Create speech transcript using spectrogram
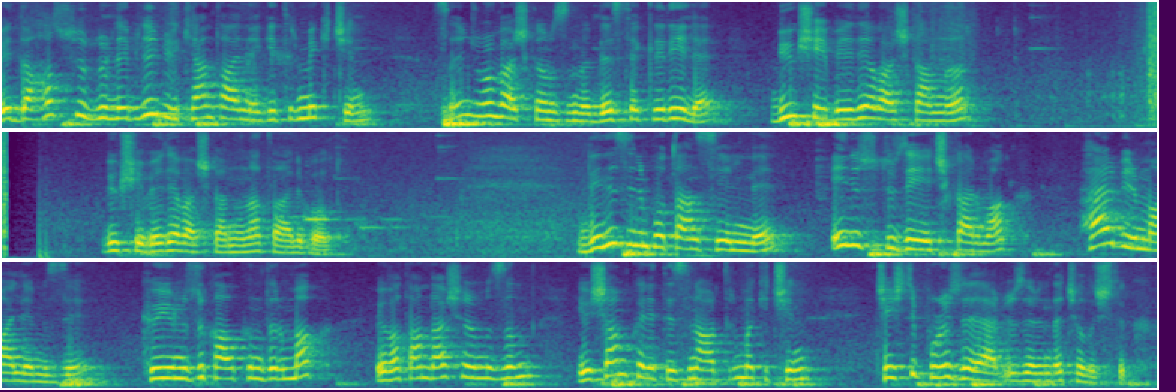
ve daha sürdürülebilir bir kent haline getirmek için Sayın Cumhurbaşkanımızın da destekleriyle Büyükşehir Belediye Başkanlığı Büyükşehir Belediye Başkanlığı'na talip oldum. Denizli'nin potansiyelini en üst düzeye çıkarmak, her bir mahallemizi, köyümüzü kalkındırmak ve vatandaşlarımızın yaşam kalitesini artırmak için çeşitli projeler üzerinde çalıştık.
